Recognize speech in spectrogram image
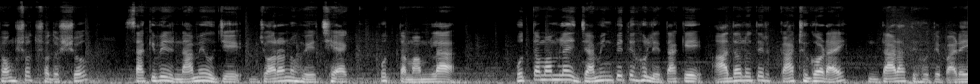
সংসদ সদস্য সাকিবের নামেও যে জড়ানো হয়েছে এক হত্যা মামলা। হত্যা মামলায় জামিন পেতে হলে তাকে আদালতের কাঠগড়ায় দাঁড়াতে হতে পারে।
